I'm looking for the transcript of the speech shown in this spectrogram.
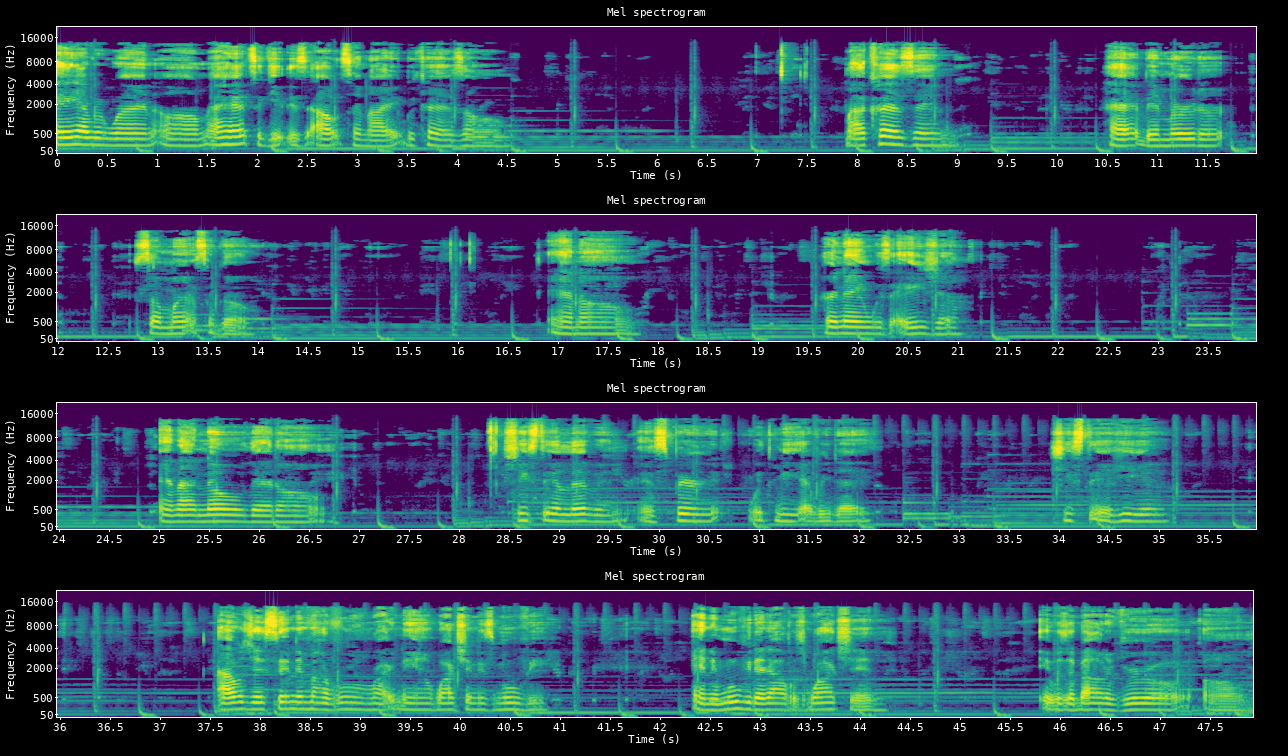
Hey everyone, um, I had to get this out tonight because um, my cousin had been murdered some months ago, and um, her name was Asia, and I know that um She's still living in spirit with me every day. She's still here. I was just sitting in my room right now watching this movie. And the movie that I was watching, it was about a girl um,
